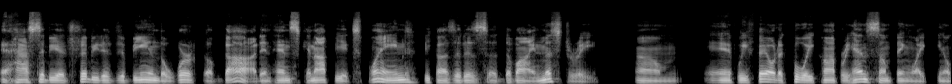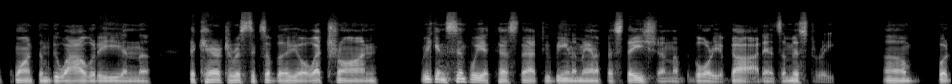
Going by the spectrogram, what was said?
it has to be attributed to being the work of God, and hence cannot be explained because it is a divine mystery. Um, and if we fail to fully comprehend something like you know quantum duality and the the characteristics of the electron we can simply attest that to being a manifestation of the glory of God, and it's a mystery. Um, but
